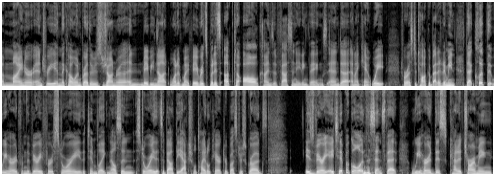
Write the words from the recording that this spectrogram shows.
a minor entry in the Coen brothers genre, and maybe not one of my favorites, but it's up to all kinds of fascinating things. And uh, and I can't wait for us to talk about it. I mean, that clip that we heard from the very first story, the Tim Blake Nelson story, that's about the actual title title character, Buster Scruggs, is very atypical in the sense that we heard this kind of charming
